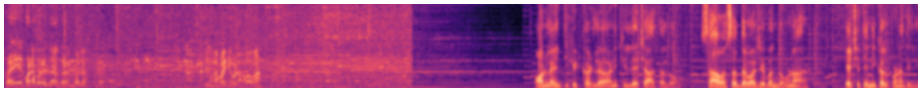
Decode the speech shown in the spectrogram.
भाई वडा बरं गरम झालं. तुम्हाला पाहिजे वडा खावा ऑनलाईन तिकीट काढलं आणि किल्ल्याच्या आत आलो. सहा वाजता दरवाजे बंद होणार याची त्यांनी कल्पना दिली.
